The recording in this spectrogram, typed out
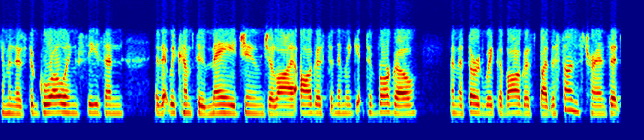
I mean, there's the growing season that we come through May, June, July, August, and then we get to Virgo in the third week of August by the sun's transit.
